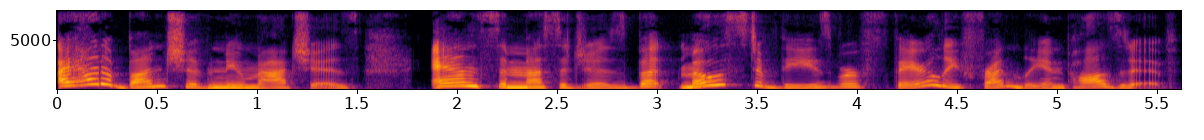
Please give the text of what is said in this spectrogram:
I had a bunch of new matches and some messages, but most of these were fairly friendly and positive.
